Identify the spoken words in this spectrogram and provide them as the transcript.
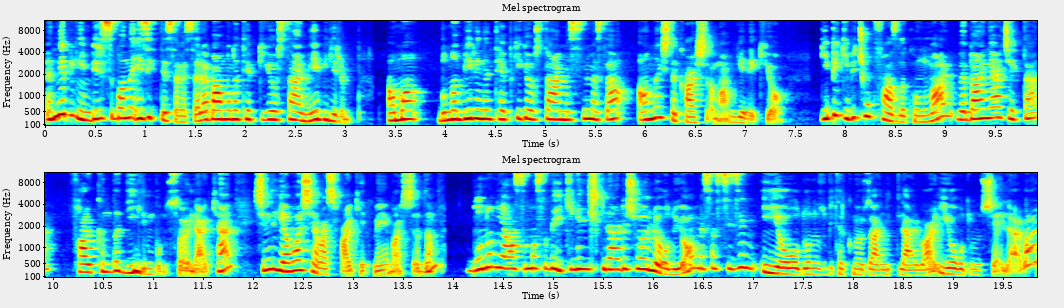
Ya ne bileyim birisi bana ezik dese mesela ben buna tepki göstermeyebilirim. Ama buna birinin tepki göstermesini mesela anlayışla karşılamam gerekiyor. Gibi gibi çok fazla konu var ve ben gerçekten farkında değilim bunu söylerken. Şimdi yavaş yavaş fark etmeye başladım. Bunun yansıması da ikili ilişkilerde şöyle oluyor. Mesela sizin iyi olduğunuz bir takım özellikler var, iyi olduğunuz şeyler var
